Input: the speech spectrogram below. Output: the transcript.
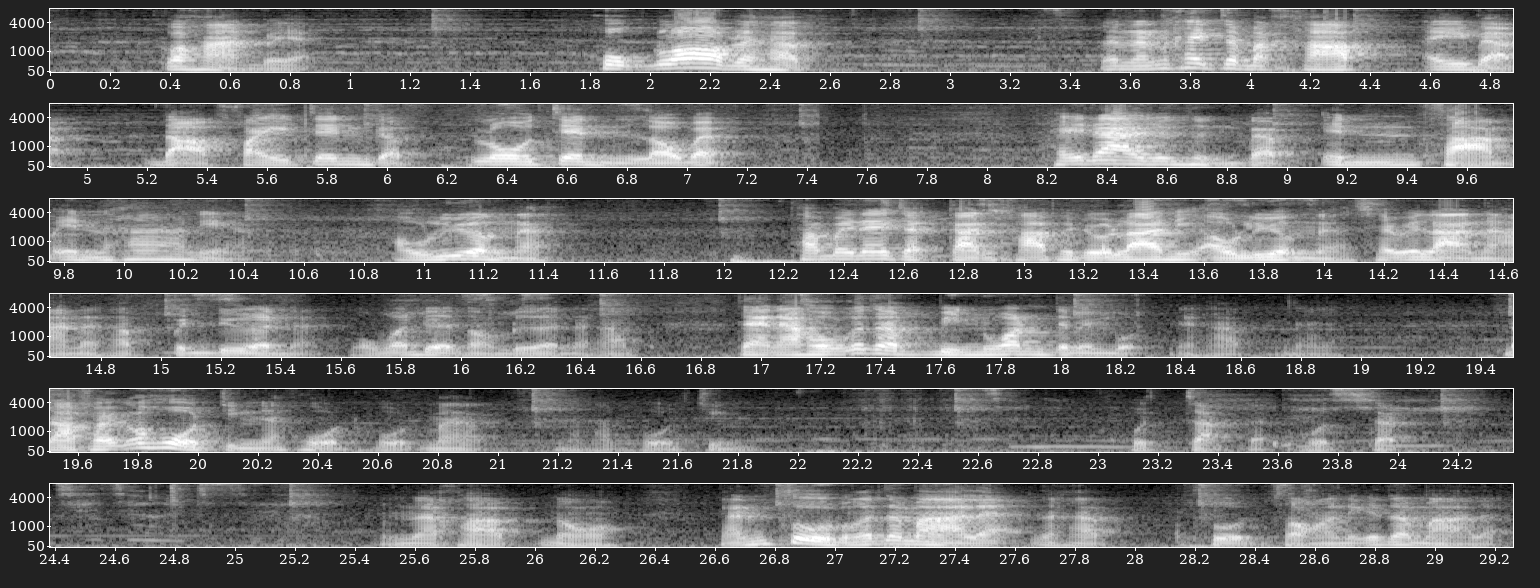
10 ก็ห่านไปอะหกรอบนะครับดังนั้นใครจะมาคาฟไอ้แบบดาบไฟเจนกับโลเจนแล้วแบบ ให้ได้จนถึงแบบ N 3 N 5เนี่ย เอาเรื่องนะ ถ้าไม่ได้จากการค้าเพโดล่านี่เอาเรื่องนะ ใช้เวลานานนะครับ เป็นเดือนอะ ผมว่าเดือนสองเดือนนะครับ แต่นะเขาก็จะบินว่อนเต็มไปหมดนะครับนะดาบไฟก็โหดจริงนะ โหดโหดมากนะครับ โหดจริง โหดจัดอะโหดจัดนะครับเนาะงั้นสูตรมันก็จะมาแล้วนะครับ สูตรสองอันนี้ก็จะมาแล้ว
